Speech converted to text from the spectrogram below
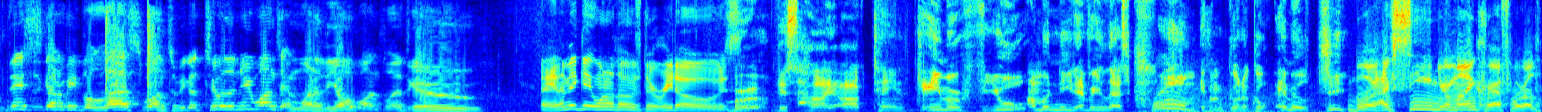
This is gonna be the last one. So we got two of the new ones and one of the old ones. Let's go. Hey, let me get one of those Doritos. Bruh, this high octane gamer fuel. I'ma need every last crumb if I'm gonna go MLG. Boy, I've seen your Minecraft world.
